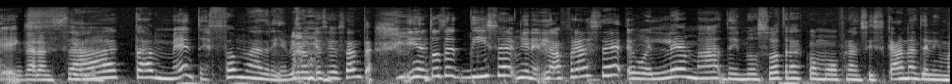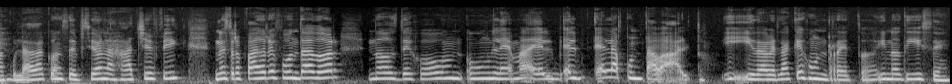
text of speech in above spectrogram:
exactamente eso madre ya vieron que sí es santa. Y entonces dice miren la frase o el lema de nosotras como franciscanas de la Inmaculada Concepción la HFIC nuestro padre fundador nos dejó un, lema él, él, apuntaba alto. Y, la verdad que es un reto. Y nos dice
